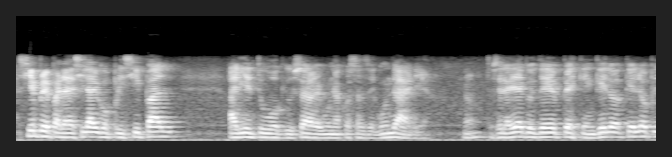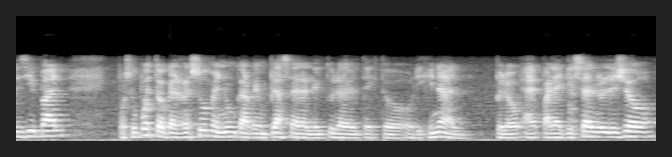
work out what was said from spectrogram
Siempre para decir algo principal, alguien tuvo que usar alguna cosa secundaria. ¿no? Entonces la idea es que ustedes pesquen qué es, lo, qué es lo principal. Por supuesto que el resumen nunca reemplaza la lectura del texto original, pero eh, para el que ya lo leyó,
